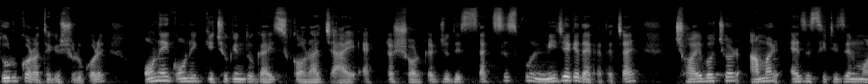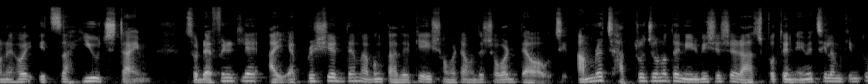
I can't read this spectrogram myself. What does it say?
দূর করা থেকে শুরু করে অনেক অনেক কিছু কিন্তু গাইজ করা যায়। একটা সরকার যদি সাকসেসফুল নিজেকে দেখাতে চায়, ছয় বছর আমার অ্যাজ এ সিটিজেন মনে হয় it's a huge time so definitely I appreciate them এবং তাদেরকে এই সময়টা আমাদের সবার দেওয়া উচিত। আমরা ছাত্র জনতা নির্বিশেষে রাজপথে নেমেছিলাম কিন্তু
